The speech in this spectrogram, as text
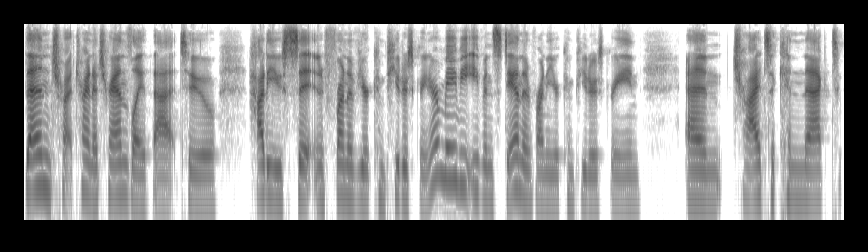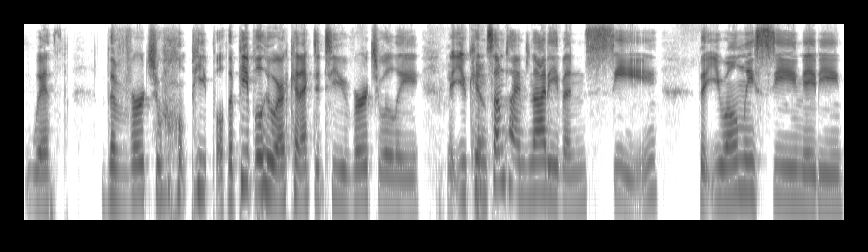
then try, trying to translate that to how do you sit in front of your computer screen or maybe even stand in front of your computer screen and try to connect with the virtual people, the people who are connected to you virtually that you can yeah. sometimes not even see, that you only see maybe,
